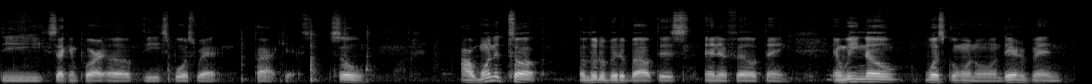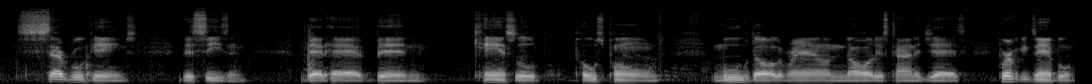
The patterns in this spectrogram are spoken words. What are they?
the second part of the Sports Rap podcast. So I want to talk a little bit about this NFL thing, and we know what's going on. There have been several games this season that have been canceled, postponed, moved all around, and all this kind of jazz. Perfect example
